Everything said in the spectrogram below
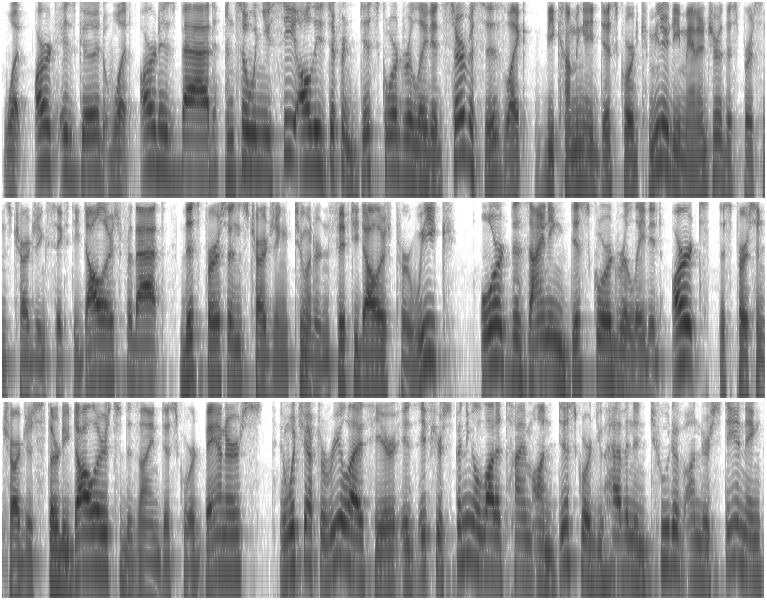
what art is good, what art is bad. And so when you see all these different Discord related services, like becoming a Discord community manager, this person's charging $60 for that. This person's charging charging $250 per week or designing Discord related art. This person charges $30 to design Discord banners. And what you have to realize here is if you're spending a lot of time on Discord, you have an intuitive understanding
